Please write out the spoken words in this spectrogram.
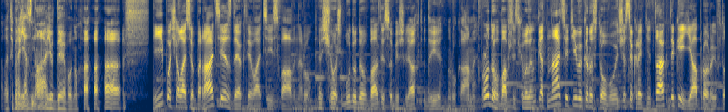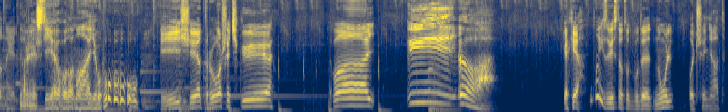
Але тепер я знаю, де воно. Ха-ха-ха. І почалась операція з деактивації спавнеру. Що ж, буду довбати собі шлях туди руками. Продовбавшись хвилин 15 і використовуючи секретні тактики, я прорив тонель. Нарешті я його ламаю. Ху-ху-ху. І ще трошечки. Давай. І. Яке? Ну і звісно, тут буде нуль оченят.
